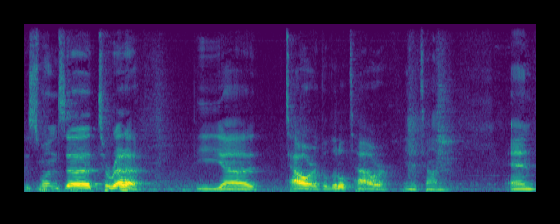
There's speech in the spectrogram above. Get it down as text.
This one's uh, Torretta, the uh, tower, the little tower in Italian. And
